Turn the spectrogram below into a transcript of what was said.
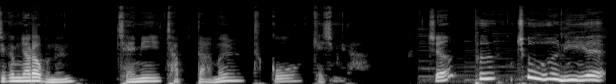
지금 여러분은 재미 잡담을 듣고 계십니다. 저프 조원이의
